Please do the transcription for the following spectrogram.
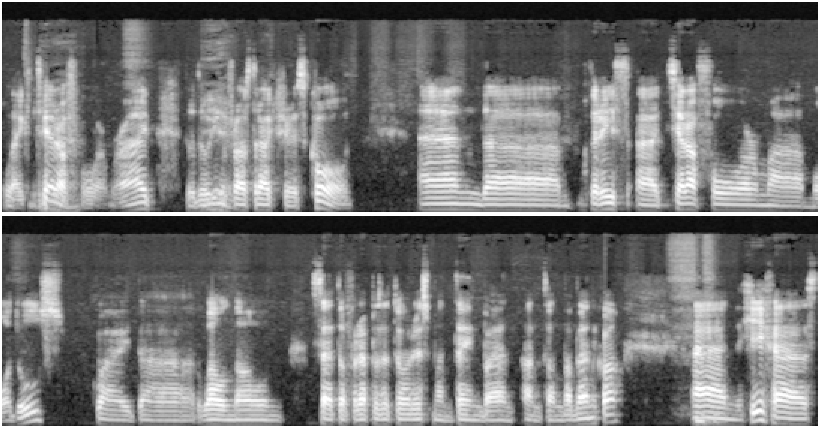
like Terraform, yeah. right, to do yeah. infrastructure as code. And uh, there is uh, Terraform uh, modules, quite uh, well known set of repositories maintained by Anton Babenko. Mm-hmm. And he has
